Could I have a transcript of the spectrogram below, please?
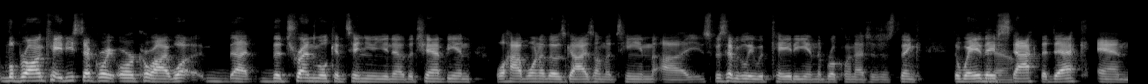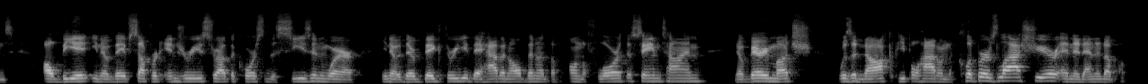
LeBron, KD, Steph Curry, or Kawhi, what that the trend will continue. You know, the champion will have one of those guys on the team, uh, specifically with KD and the Brooklyn Nets. I just think the way they've Yeah. stacked the deck, and albeit you know they've suffered injuries throughout the course of the season, where you know their big three they haven't all been the, on the floor at the same time. You know, very much was a knock people had on the Clippers last year, and it ended up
